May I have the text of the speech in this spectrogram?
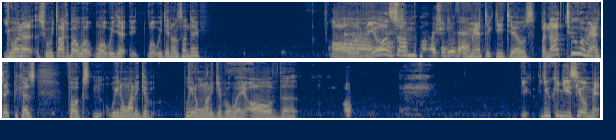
you want to? Should we talk about what what we did what we did on Sunday? All of Uh, the yes, awesome well, we should do that. romantic details, but not too romantic because, folks, we don't want to give we don't want to give away all of the. You you can use your ima-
